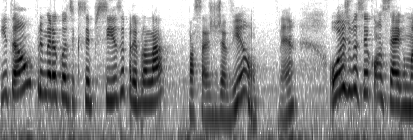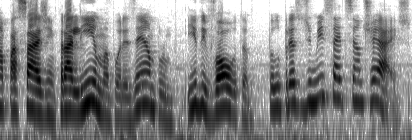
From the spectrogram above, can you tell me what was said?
Então, primeira coisa que você precisa para ir para lá, passagem de avião, né? Hoje você consegue uma passagem para Lima, por exemplo, ida e volta, pelo preço de R$ 1.700.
